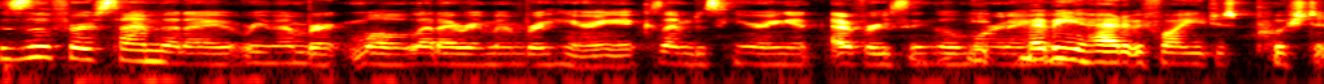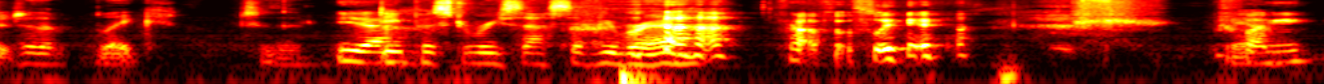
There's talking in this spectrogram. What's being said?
This is the first time that I remember. Well, that I remember hearing it because I'm just hearing it every single morning. Maybe you heard it before you just pushed it to the like to the Yeah. deepest recess of your brain. Probably. Funny.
